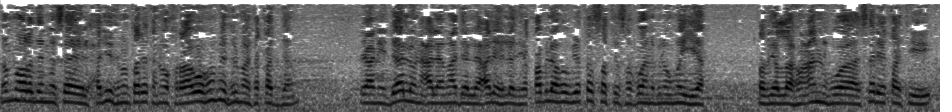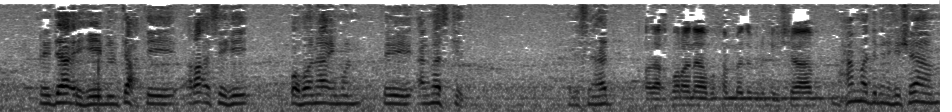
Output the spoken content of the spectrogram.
ثم ورد النسائي الحديث من طريق أخرى وهو مثل ما تقدم يعني دال على ما دل عليه الذي قبله في قصة صفوان بن أمية رضي الله عنه وسرقة ردائه من تحت رأسه وهو نائم في المسجد. الإسناد؟ قال أخبرنا محمد بن هشام. محمد بن هشام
